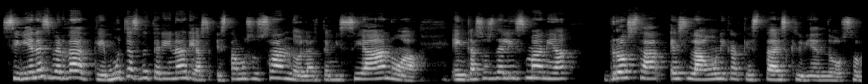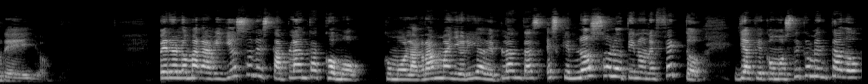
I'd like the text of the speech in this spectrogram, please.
si bien es verdad que muchas veterinarias estamos usando la Artemisia annua en casos de lismania, Rosa es la única que está escribiendo sobre ello. Pero lo maravilloso de esta planta, como como la gran mayoría de plantas, es que no solo tiene un efecto, ya que como os he comentado,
